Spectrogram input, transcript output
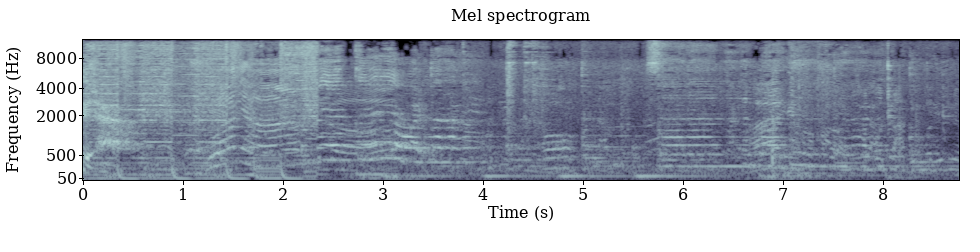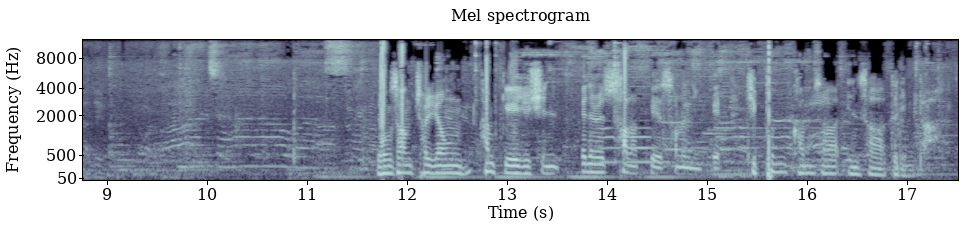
Yeah! 영상 촬영 함께 해주신 패널 산업계 선원님께 깊은 감사 인사드립니다.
